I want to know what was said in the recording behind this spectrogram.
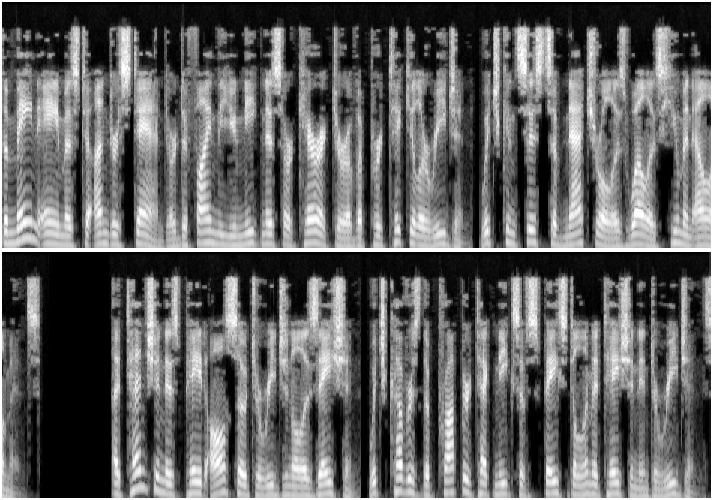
The main aim is to understand or define the uniqueness or character of a particular region, which consists of natural as well as human elements. Attention is paid also to regionalization, which covers the proper techniques of space delimitation into regions.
